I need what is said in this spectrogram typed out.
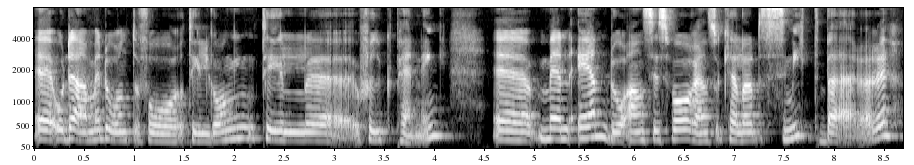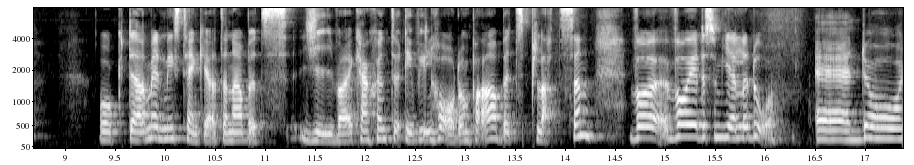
eh, och därmed då inte får tillgång till eh, sjukpenning men ändå anses vara en så kallad smittbärare och därmed misstänker jag att en arbetsgivare kanske inte vill ha dem på arbetsplatsen. Vad, vad är det som gäller då? Eh, då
